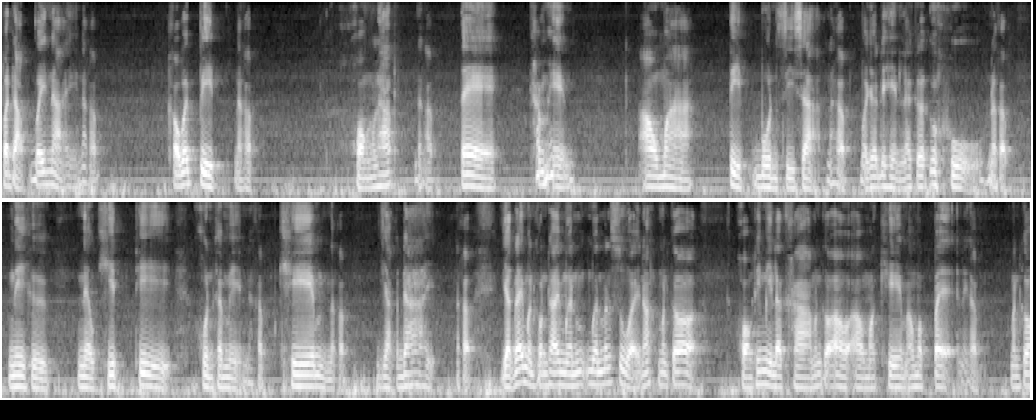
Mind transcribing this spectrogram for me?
ประดับไว้ไหนนะครับ เขาไว้ปิดนะครับ ของลับนะครับ แต่ คำเห็นเอามาติดบนศีรษะนะครับเราจะได้เห็นแล้วก็โอ้โหนะครับ นี่คือแนวคิดที่คนเขมรนะครับเคมนะครับอยากได้นะครับ อยากได้เหมือนคนไทยเหมือนเหมือนมันสวยเนาะมันก็ของที่มีราคามันก็เอาเอามาเคมเอามาแปะนะครับ มันก็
